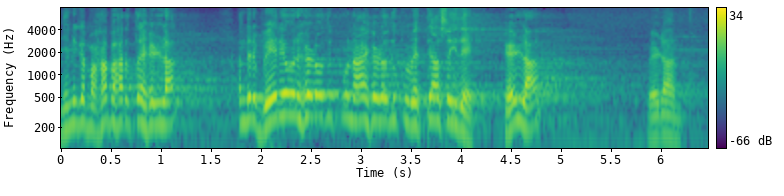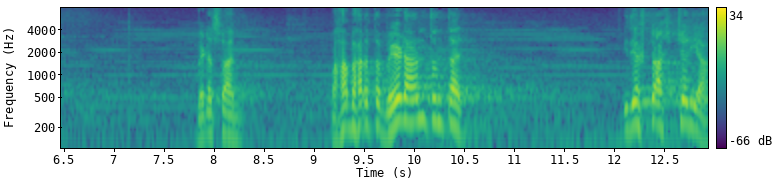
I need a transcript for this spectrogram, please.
ನಿನಗೆ ಮಹಾಭಾರತ ಹೇಳ. ಅಂದರೆ ಬೇರೆಯವರು ಹೇಳೋದಕ್ಕೂ ನಾ ಹೇಳೋದಕ್ಕೂ ವ್ಯತ್ಯಾಸ ಇದೆ. ಹೇಳ. ಬೇಡ ಅಂತ. ಬೇಡ ಸ್ವಾಮಿ. ಮಹಾಭಾರತ ಬೇಡ ಅಂತಂತಾರೆ. ಇದೆಷ್ಟು ಆಶ್ಚರ್ಯ.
